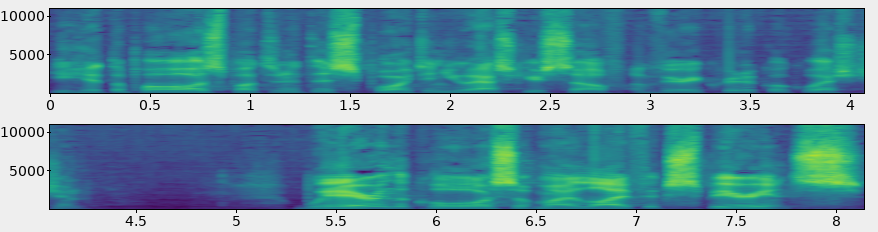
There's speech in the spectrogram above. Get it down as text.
you hit the pause button at this point and you ask yourself a very critical question. Where in the course of my life experience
